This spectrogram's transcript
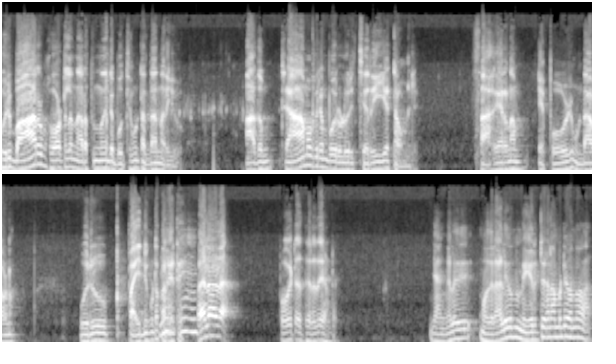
ഒരു ബാർ ഹോട്ടൽ നടത്തുന്നതിന്റെ ബുദ്ധിമുട്ട് എന്താണെന്നറിയോ? അതും രാമപുരം പോലുള്ള ഒരു ചെറിയ ടൗണിൽ. സഹകരണം എപ്പോഴും ഉണ്ടാവണം. ഒരു പൈനും കൂടെ പറയട്ടെ? വേണ്ട വേണ്ട. പോയിട്ട് ധൃതയുണ്ട്. ഞങ്ങൾ മുതലാളി ഒന്ന് നേരിട്ട് കാണാൻ വേണ്ടി വന്നതാ.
